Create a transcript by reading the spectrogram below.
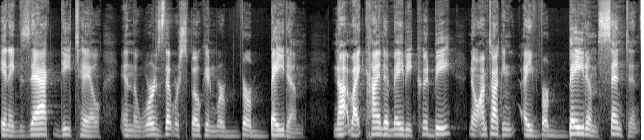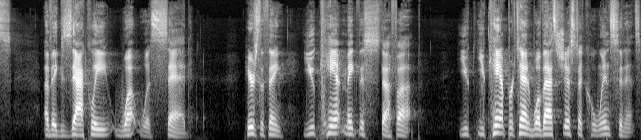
in exact detail, and the words that were spoken were verbatim, not like kind of maybe could be. No, I'm talking a verbatim sentence of exactly what was said. Here's the thing you can't make this stuff up. You, you can't pretend, well, that's just a coincidence.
